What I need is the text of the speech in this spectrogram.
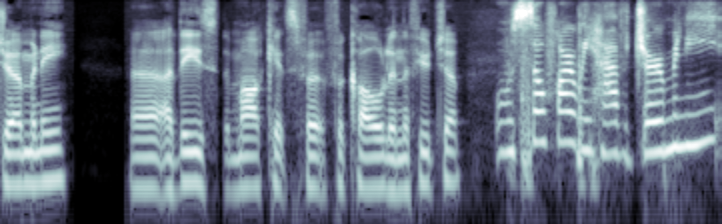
Germany, uh, are these the markets for, for coal in the future? So far we have Germany,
